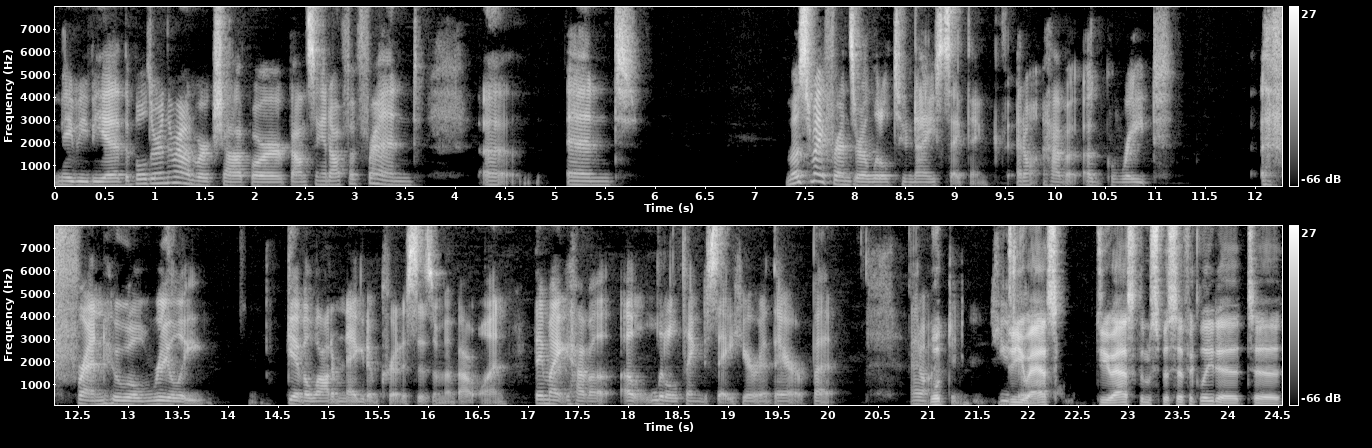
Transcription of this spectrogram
maybe via the Boulder in the Round workshop or bouncing it off a friend. Uh, and most of my friends are a little too nice, I think. I don't have a, a great friend who will really give a lot of negative criticism about one. They might have a, a little thing to say here and there, but I don't Well, have to. Do, do you ask do you ask them specifically to to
